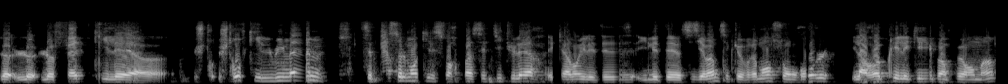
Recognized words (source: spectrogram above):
le, le, fait qu'il est. Euh, je, je, trouve qu'il lui-même, c'est pas seulement qu'il soit repassé titulaire et qu'avant il était, il était sixième homme, c'est que vraiment son rôle, il a repris l'équipe un peu en main.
